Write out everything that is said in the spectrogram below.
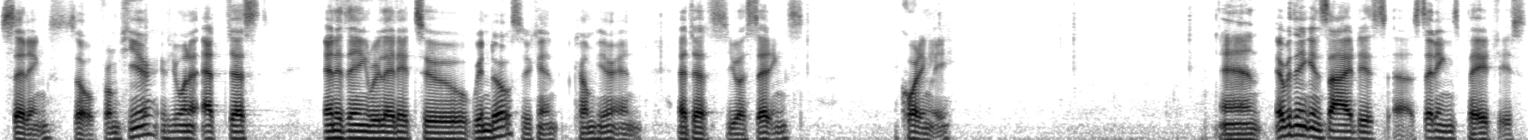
settings. So from here, if you want to adjust anything related to Windows, you can come here and adjust your settings accordingly. And everything inside this uh, settings page is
